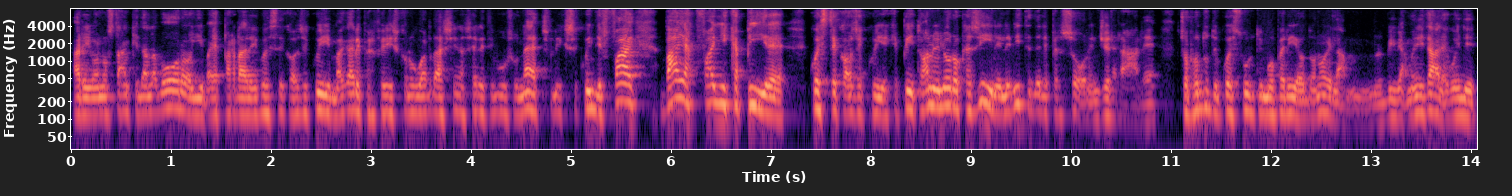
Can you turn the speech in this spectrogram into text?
arrivano stanchi dal lavoro, gli vai a parlare di queste cose qui, magari preferiscono guardarsi una serie tv su Netflix, quindi fai, vai a fargli capire queste cose qui, capito? Hanno i loro casini, le vite delle persone in generale, soprattutto in quest'ultimo periodo, noi la, viviamo in Italia, quindi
